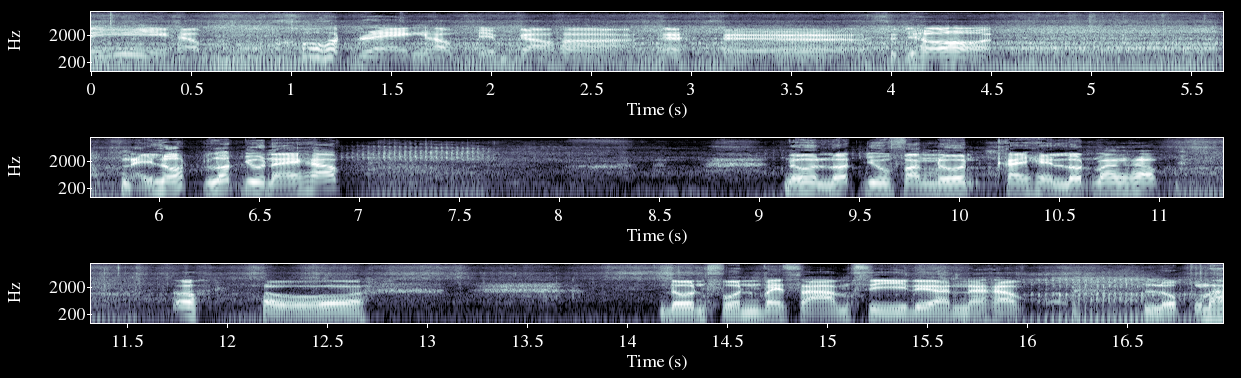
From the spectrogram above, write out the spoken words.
นี่ ครับ โคตรแรงครับ M95 สุดยอด ไหนรถ รถอยู่ไหนครับนู่นรถอยู่ฝั่งนู้น ใครเห็นรถบ้างครับ โอ้โห โดนฝนไปสามสี่เดือนนะครับลกม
